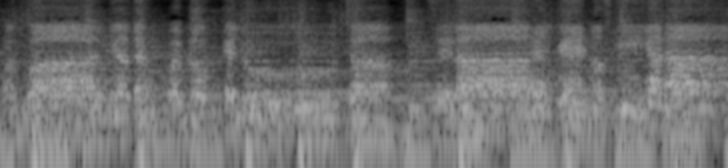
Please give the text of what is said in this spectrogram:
vanguardia de un pueblo que lucha, será el que nos guiará.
